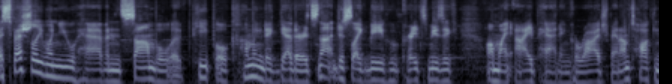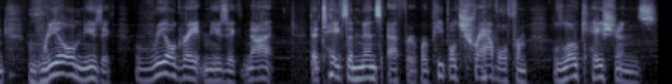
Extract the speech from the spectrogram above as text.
especially when you have an ensemble of people coming together. It's not just like me who creates music on my iPad and GarageBand. I'm talking real music, real great music, not that takes immense effort, where people travel from locations.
